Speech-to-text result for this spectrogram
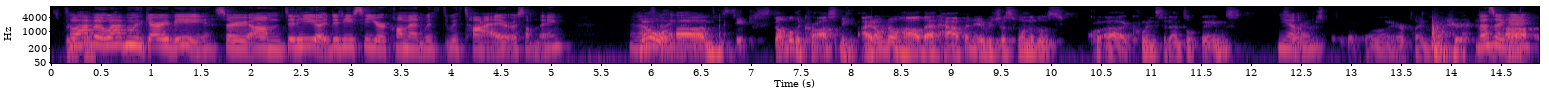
So what cool. happened? What happened with Gary Vee? So um, did he did he see your comment with with Tai or something? No, um, he stumbled across me. I don't know how that happened. It was just one of those uh, coincidental things. Yeah. Sorry, I'm just putting my phone on an airplane mode here. That's okay. Uh,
